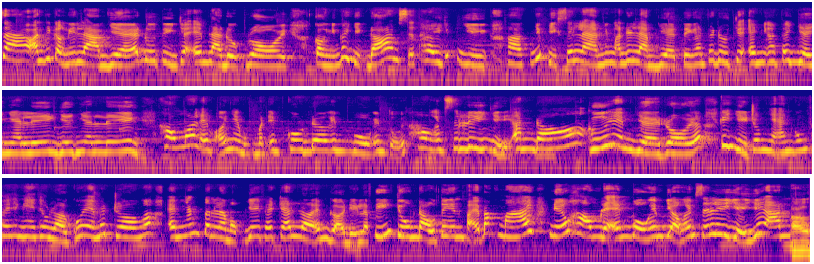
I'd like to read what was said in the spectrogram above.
sao anh chỉ cần đi làm về đưa tiền cho em là được rồi. Còn những cái việc đó em sẽ thuê giúp việc à, giúp việc sẽ làm nhưng mà anh đi làm về tiền anh phải đưa cho em nhưng anh phải về nhà liền về nhà liền. Không á là em ở nhà một mình em cô đơn em buồn em tủi thân em sẽ ly dị anh đó. Cưới em về rồi á cái gì trong nhà anh cũng phải nghe theo lời của em hết trơn á. Em nhắn tin là một giây phải trả lời em gọi điện là tiếng chuông đầu tiên anh phải bắt máy. Nếu không là em buồn em giận em sẽ ly dị với anh. Ờ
